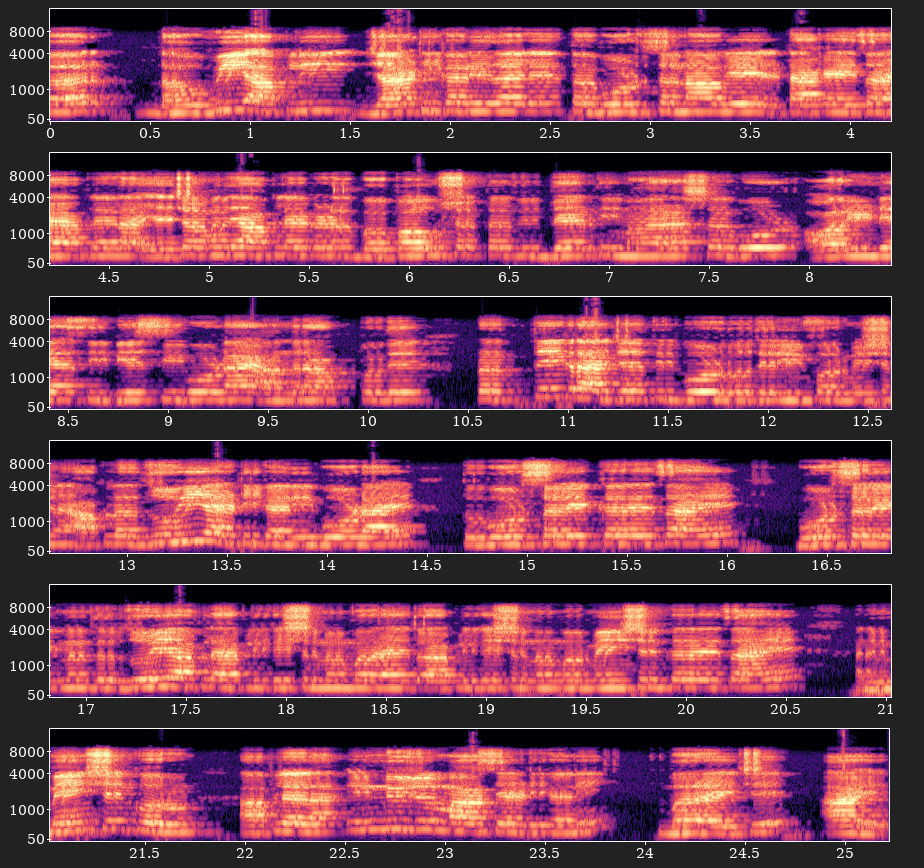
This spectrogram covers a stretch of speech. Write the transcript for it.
तर दहावी आपली ज्या ठिकाणी झाली तर बोर्डचं नाव घे टाकायचं आहे आपल्याला. याच्यामध्ये आपल्याकडे पाहू शकतात विद्यार्थी Maharashtra board all India CBSE board आहे आंध्र प्रदेश प्रत्येक राज्यातील बोर्डबद्दल इन्फॉर्मेशन आहे. आपला जोही या ठिकाणी बोर्ड आहे तो बोर्ड सिलेक्ट करायचा आहे. बोर्ड सिलेक्ट नंतर जोही आपला ऍप्लिकेशन नंबर आहे तो ऍप्लिकेशन नंबर मेन्शन करायचा आहे. आणि मेन्शन करून आपल्याला इंडिव्हिज्युअल मार्क्स या ठिकाणी भरायचे आहेत.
